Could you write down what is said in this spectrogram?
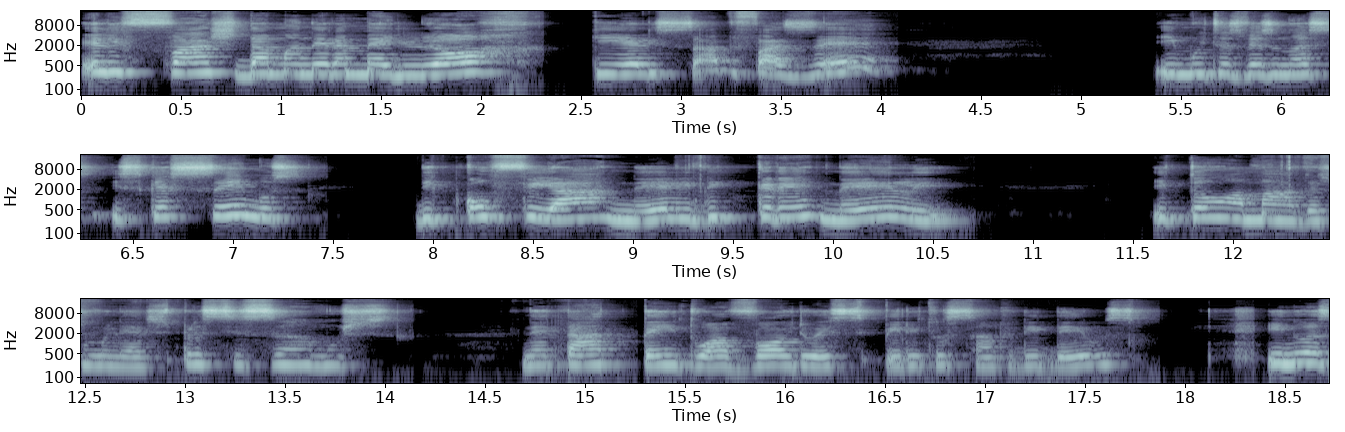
Ele faz da maneira melhor que Ele sabe fazer. E muitas vezes nós esquecemos de confiar nele, de crer nele. Então, amadas mulheres, precisamos né, estar atento à voz do Espírito Santo de Deus e nos,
